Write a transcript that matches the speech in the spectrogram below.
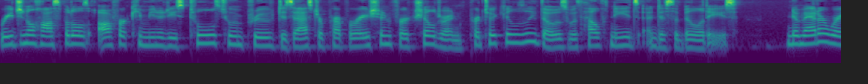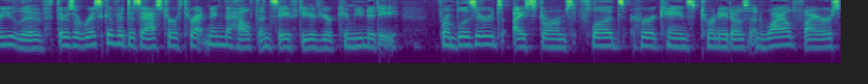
Regional hospitals offer communities tools to improve disaster preparation for children, particularly those with health needs and disabilities. No matter where you live, there's a risk of a disaster threatening the health and safety of your community. From blizzards, ice storms, floods, hurricanes, tornadoes, and wildfires,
